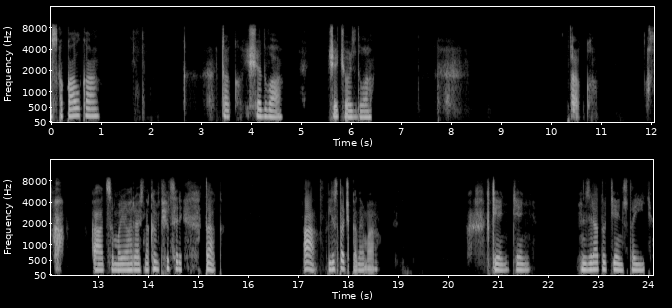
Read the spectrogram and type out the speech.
скакалка. Так, ще два. Ще чогось два. Так. А, це моя грязь на комп'ютері. Так. А, лісточка нема. Тень, тень. Не зря тут тень стоїть.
